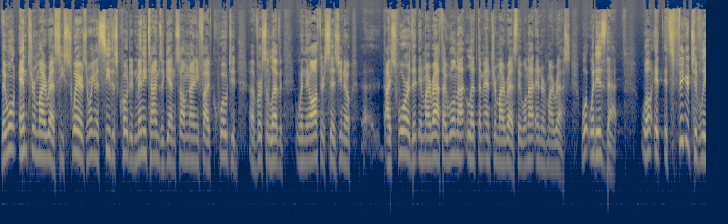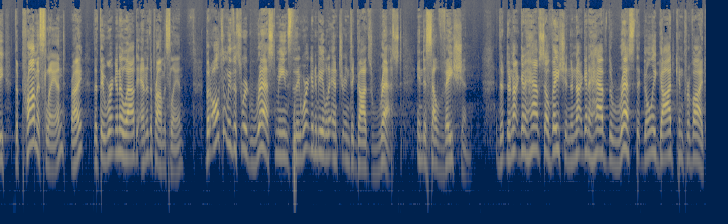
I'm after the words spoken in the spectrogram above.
They won't enter my rest. He swears, and we're going to see this quoted many times again. Psalm 95 quoted uh, verse 11 when the author says, You know, I swore that in my wrath I will not let them enter my rest. They will not enter my rest. What, what is that? Well, it, it's figuratively the promised land, right? That they weren't going to allow to enter the promised land. But ultimately, this word rest means that they weren't going to be able to enter into God's rest, into salvation. They're not going to have salvation. They're not going to have the rest that only God can provide,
